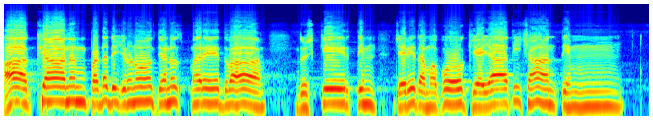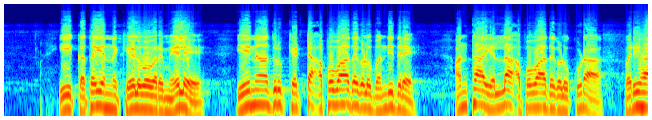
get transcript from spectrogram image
ಆಖ್ಯಾನಂ ಪಡದಿ ಶೃಣೋತ್ಯನುಸ್ಮರೇದ್ವಾ. ದುಷ್ಕೀರ್ತಿಂ ಚರಿತಮಪೋಖ್ಯಯಾತಿ ಶಾಂತಿಂ. ಈ ಕಥೆಯನ್ನು ಕೇಳುವವರ ಮೇಲೆ ಏನಾದರೂ ಕೆಟ್ಟ ಅಪವಾದಗಳು ಬಂದಿದ್ರೆ ಅಂಥ ಎಲ್ಲ ಅಪವಾದಗಳು ಕೂಡ ಪರಿಹಾರ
